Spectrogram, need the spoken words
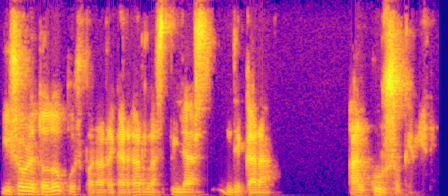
y sobre todo pues para recargar las pilas de cara al curso que viene.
